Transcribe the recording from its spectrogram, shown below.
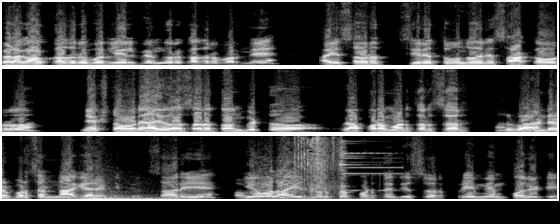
ಬೆಳಗಾವ್ಕಾದ್ರೂ ಬರ್ಲಿ ಇಲ್ಲಿ ಬೆಂಗಳೂರ್ಕಾದ್ರೂ ಬರ್ಲಿ ಐದ್ ಸಾವಿರ ಸೀರೆ ತಗೊಂಡ್ ಹೋದ್ರೆ ಸಾಕು ಅವರು. ನೆಕ್ಸ್ಟ್ ಅವರೇ ಐವತ್ ಸಾವಿರ ತಗೊಂಡ್ಬಿಟ್ಟು ವ್ಯಾಪಾರ ಮಾಡ್ತಾರೆ ಸರ್ ಅಲ್ವಾ? ಹಂಡ್ರೆಡ್ ಪರ್ಸೆಂಟ್ ನಾ ಗ್ಯಾರಂಟಿ ಸಾರಿ ಕೇವಲ ಐದ್ನೂರು ರೂಪಾಯಿ ಕೊಡ್ತಾ ಇದೀವಿ ಸರ್ ಪ್ರೀಮಿಯಂ ಕ್ವಾಲಿಟಿ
